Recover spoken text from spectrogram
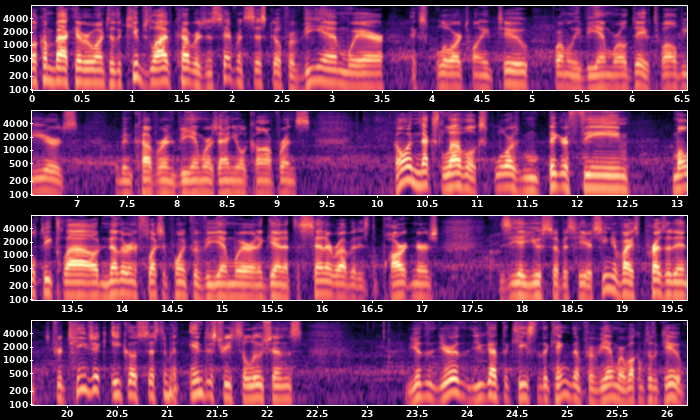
Welcome back everyone to theCUBE's live coverage in San Francisco for VMware Explore 22, formerly VMworld. Dave, 12 years we've been covering VMware's annual conference. Going next level, Explore's bigger theme, multi-cloud, another inflection point for VMware, and again, at the center of it is the partners. Zia Yusuf is here, Senior Vice President, Strategic Ecosystem and Industry Solutions. You're, the, you're you got the keys to the kingdom for VMware. Welcome to theCUBE.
